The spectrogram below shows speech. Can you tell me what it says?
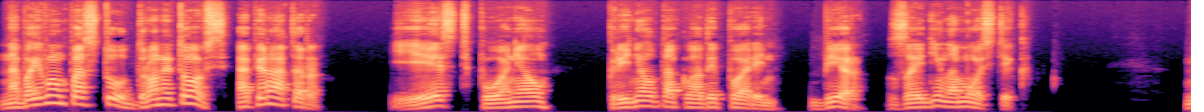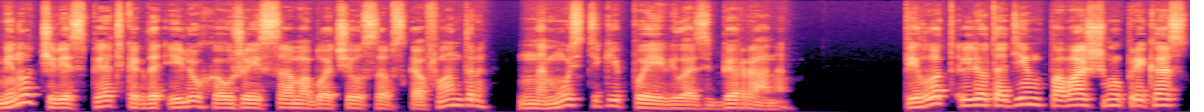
На боевом посту, дрон и товсь, оператор. Есть, понял. Принял доклады парень. «Бер, зайди на мостик». Минут через пять, когда Илюха уже и сам облачился в скафандр, на мостике появилась Берана. «Пилот Лёд-1, по вашему приказ...»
